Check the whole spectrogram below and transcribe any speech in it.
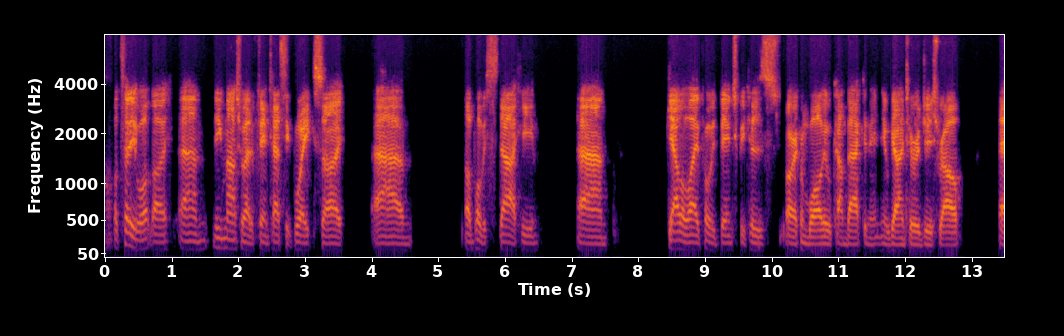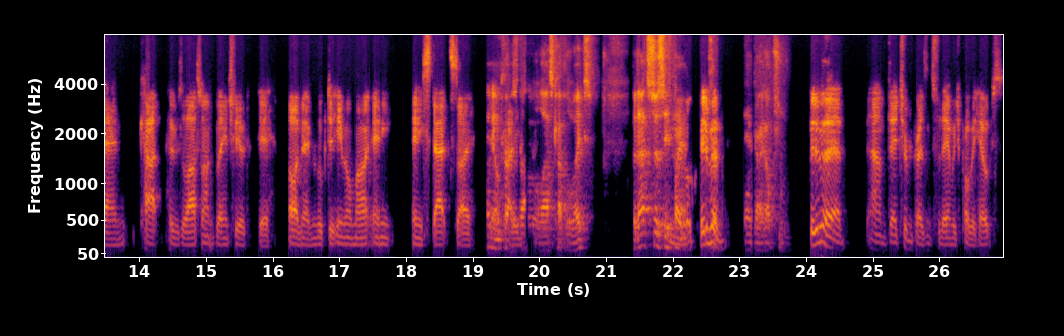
I'll tell you what though, um, Nick Marshall had a fantastic week, so um, I'll probably start him. Um, Galloway probably bench because I reckon Wiley will come back and then he'll go into a reduced role. And cut, who was the last one? Blanchfield. Yeah, I haven't even looked at him on my any any stats. So cut him. in the last couple of weeks. But that's just if people bit of a great option. bit of a um, veteran presence for them, which probably helps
